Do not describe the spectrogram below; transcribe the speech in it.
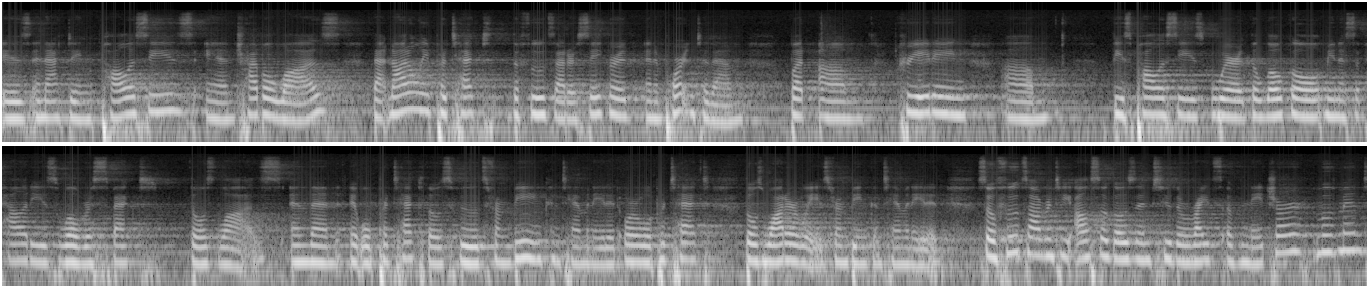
is enacting policies and tribal laws that not only protect the foods that are sacred and important to them, but um, creating um, these policies where the local municipalities will respect those laws and then it will protect those foods from being contaminated or will protect those waterways from being contaminated. So food sovereignty also goes into the rights of nature movement.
